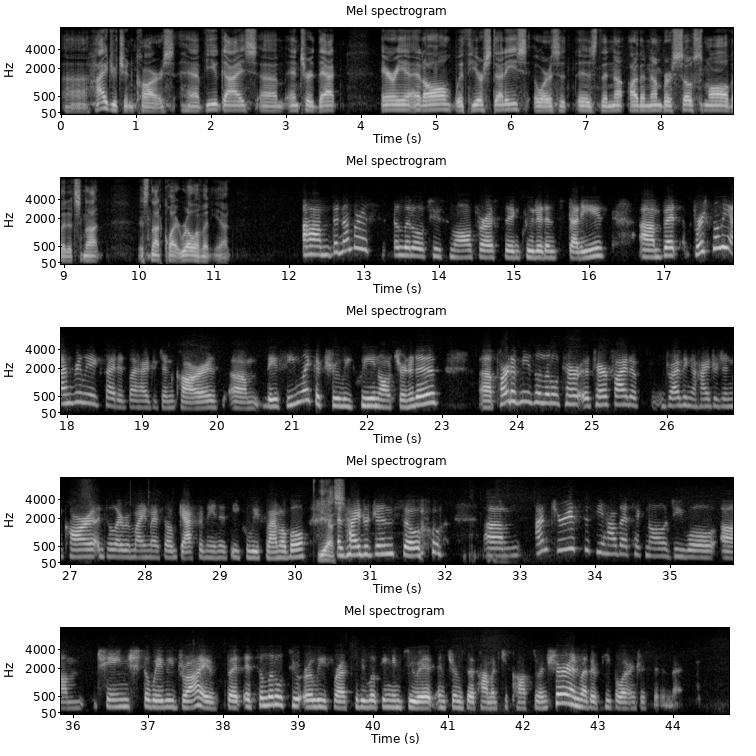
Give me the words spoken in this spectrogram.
uh, hydrogen cars. Have you guys um, entered that? Area at all with your studies, or is it is the are the numbers so small that it's not it's not quite relevant yet? Um, the number is a little too small for us to include it in studies. Um, but personally, I'm really excited by hydrogen cars. Um, they seem like a truly clean alternative. Uh, part of me is a little ter- terrified of driving a hydrogen car until I remind myself gasoline is equally flammable yes. as hydrogen. So um, I'm curious to see how that technology will um, change the way we drive, but it's a little too early for us to be looking into it in terms of how much it costs to insure and whether people are interested in that.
